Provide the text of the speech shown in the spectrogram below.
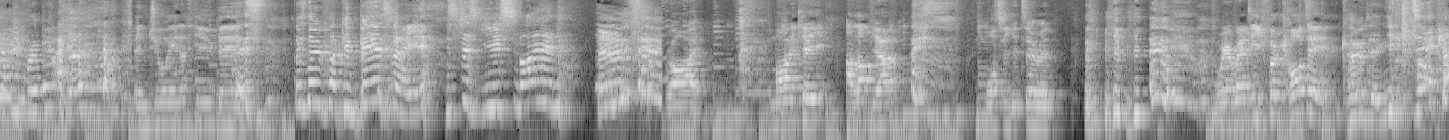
happy for a picture? Enjoying a few beers. There's no fucking beers, mate. It's just you smiling. Right. Mikey, I love you. What are you doing? We're ready for codding. Coding, you dick. You.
